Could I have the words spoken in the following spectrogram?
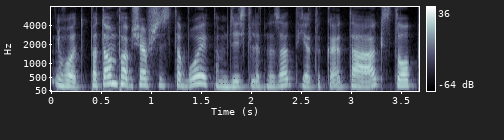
Вот. Потом, пообщавшись с тобой, там, 10 лет назад, я такая, так, стоп.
